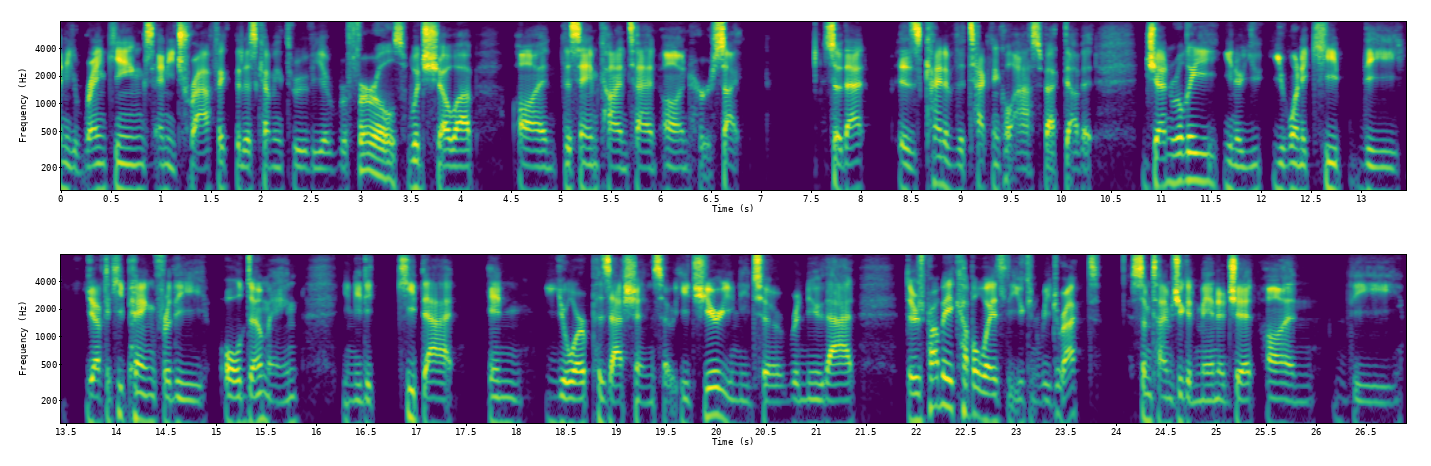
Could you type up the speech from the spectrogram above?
any rankings, any traffic that is coming through via referrals would show up on the same content on her site. So that is kind of the technical aspect of it. Generally, you know, you, you want to keep the, you have to keep paying for the old domain. You need to keep that in your possession. So each year you need to renew that. There's probably a couple ways that you can redirect. Sometimes you could manage it on the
